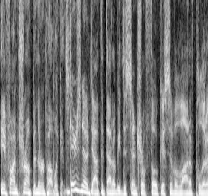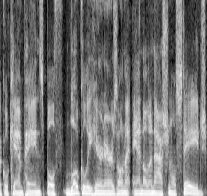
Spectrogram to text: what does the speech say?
if I'm Trump and the Republicans. There's no doubt that that'll be the central focus of a lot of political campaigns, both locally here in Arizona and on a national stage.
